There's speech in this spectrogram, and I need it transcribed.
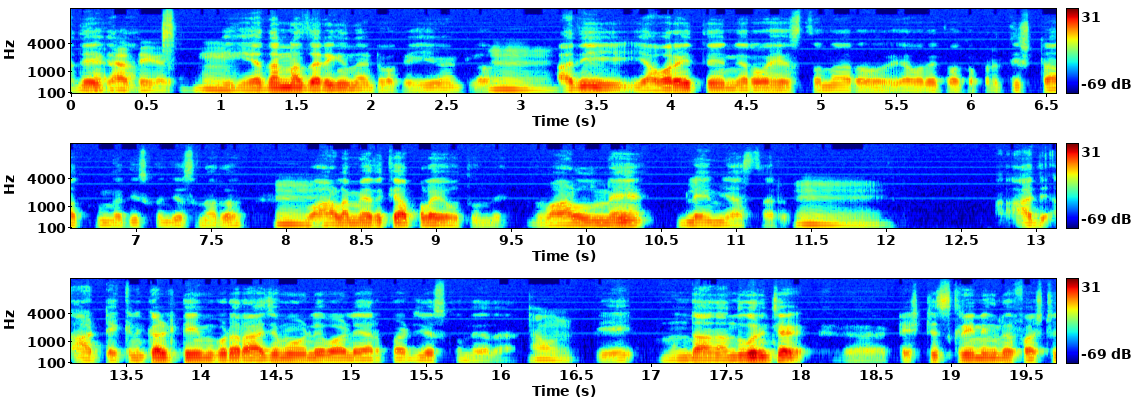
అదే! హ్మ్. నీకేదన్నా జరిగిందంటే ఒక ఈవెంట్‌లో హ్మ్. అది ఎవరైతే నిర్వహిస్తున్నారో, ఎవరైతే ఒక ప్రతిష్టాత్మకంగా తీసుకొని చేస్తున్నారో. వాళ్ళ మీదకే అప్లై అవుతుంది. వాళ్ళనే బ్లేమ్ జేస్తారు. హ్మ్. అది ఆ టెక్నికల్ టీమ్ కూడా రాజమౌళి వాళ్ళు ఏర్పాటు చేసుకుంది! అవును. ఏ ముందు అందు గురించే టెస్ట్ స్క్రీనింగ్‌లో ఫస్ట్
